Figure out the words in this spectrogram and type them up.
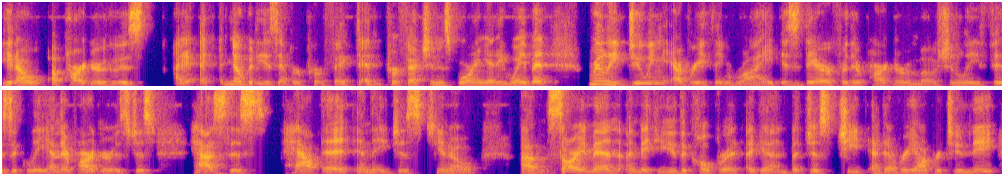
you know a partner who is I, I, nobody is ever perfect and perfection is boring anyway but really doing everything right is there for their partner emotionally physically and their partner is just has this habit and they just you know um, sorry, men, I'm making you the culprit again, but just cheat at every opportunity.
